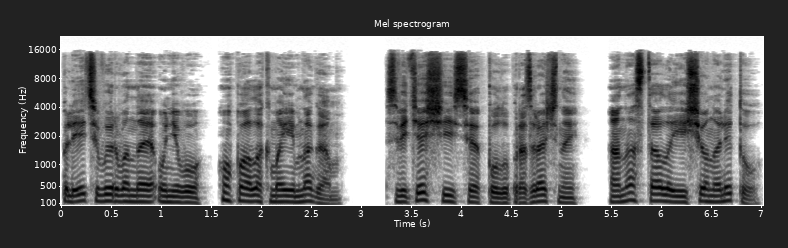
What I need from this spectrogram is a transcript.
Плеть, вырванная у него, упала к моим ногам. Светящаяся, полупрозрачной, она стала еще на лету,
